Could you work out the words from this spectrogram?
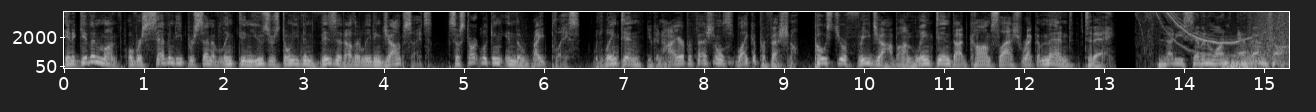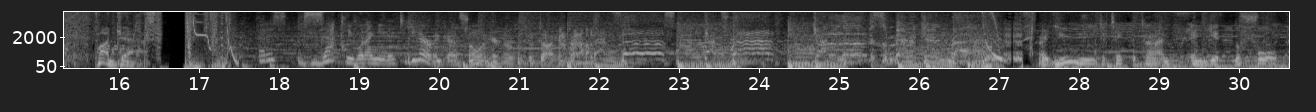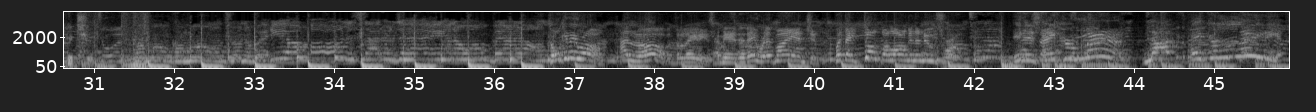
In a given month, over 70% of LinkedIn users don't even visit other leading job sites. So start looking in the right place. With LinkedIn, you can hire professionals like a professional. Post your free job on linkedin.com slash recommend today. 97.1 FM Talk Podcast. That is exactly what I needed to hear. Thank God someone here knows what they're talking about. That's us. That's right. Gotta love this American ride. All right, you need to take the time and get the full picture. Don't get me wrong. I love the ladies. I mean, they rev my engine, but they don't belong in the newsroom. It is Anchor Man, not Anchor Lady.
